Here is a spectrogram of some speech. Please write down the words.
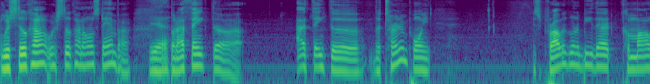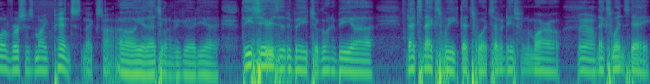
we're still kind of we're still kind of on standby. Yeah. But I think the I think the the turning point is probably going to be that Kamala versus Mike Pence next time. Oh yeah, that's going to be good. Yeah, these series of debates are going to be. Uh, that's next week. That's what seven days from tomorrow. yeah. Next Wednesday.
